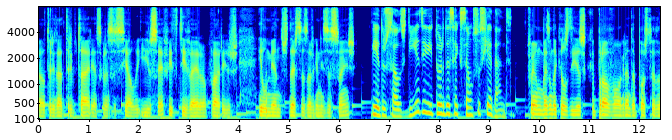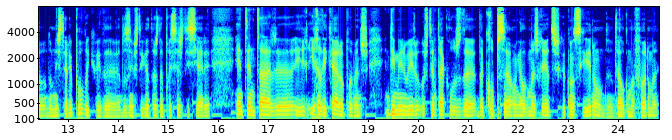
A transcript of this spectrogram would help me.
a Autoridade Tributária, a Segurança Social e o CEF e detiveram vários elementos destas organizações. Pedro Salles Dias, editor da secção Sociedade. Foi mais um daqueles dias que provam a grande aposta do, do Ministério Público e de, dos investigadores da Polícia Judiciária em tentar uh, erradicar ou pelo menos diminuir os tentáculos da, da corrupção em algumas redes que conseguiram, de, de, alguma forma,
